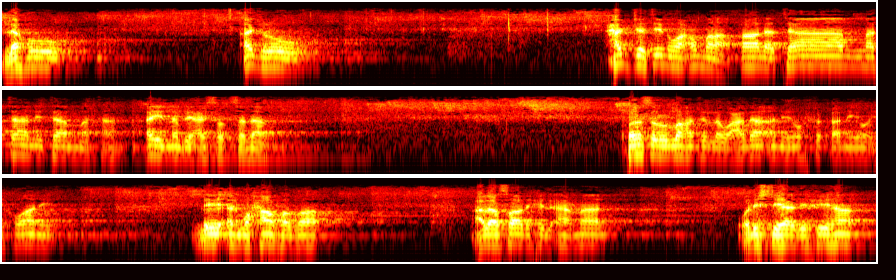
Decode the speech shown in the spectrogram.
له أجر حجة وعمرة. قال تامتان تامتان. أي النبي عليه الصلاة والسلام. فنسأل الله جل وعلا أن يوفقني وإخواني للمحافظة على صالح الأعمال والاجتهاد فيها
